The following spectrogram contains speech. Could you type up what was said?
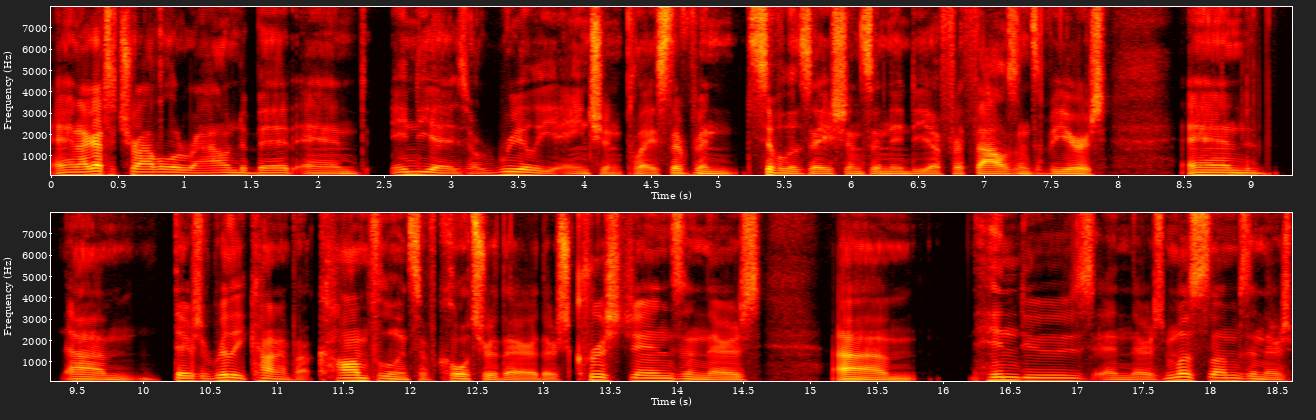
and I got to travel around a bit. And India is a really ancient place. There have been civilizations in India for thousands of years, and um, there's a really kind of a confluence of culture there. There's Christians and there's um, Hindus and there's Muslims and there's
